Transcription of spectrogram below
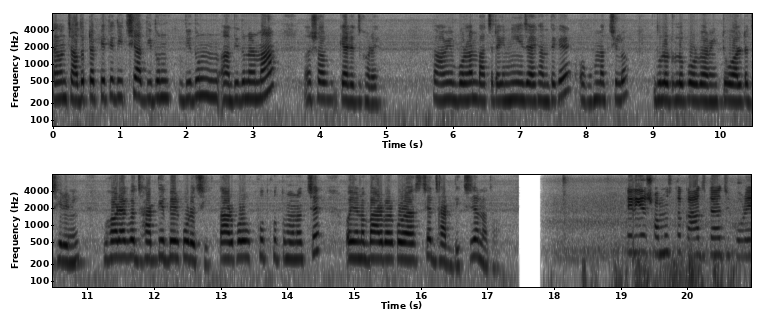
তখন চাদরটা পেতে দিচ্ছি আর দিদুন দিদুন দিদুনের মা সব গ্যারেজ ঘরে। তো আমি বললাম, বাচ্চাটাকে নিয়ে যায় এখান থেকে। ও ঘুমাচ্ছিল। ধুলো টুলো পড়বে, আমি একটু ওয়ালটা ঝেড়ে নিই। ঘর একবার ঝাড় দিয়ে বের করেছি। তারপরেও খুঁত খুঁত মনে হচ্ছে, ওই জন্য বারবার করে আসছে, ঝাড় দিচ্ছি, জানো তো। এদিকে সমস্ত কাজ টাজ করে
